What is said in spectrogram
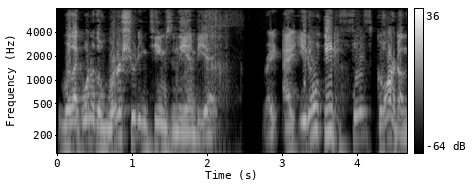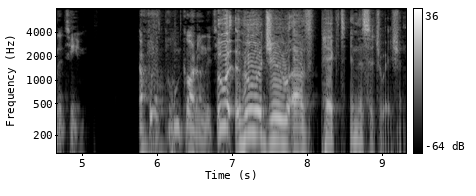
we're like one of the worst shooting teams in the NBA. Right? I, you don't need a fourth guard on the team a fourth point guard on the team. Who, who would you have picked in this situation?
